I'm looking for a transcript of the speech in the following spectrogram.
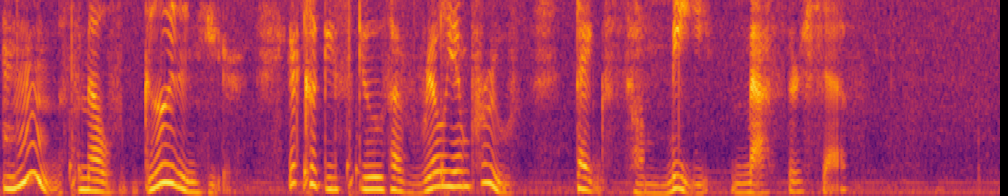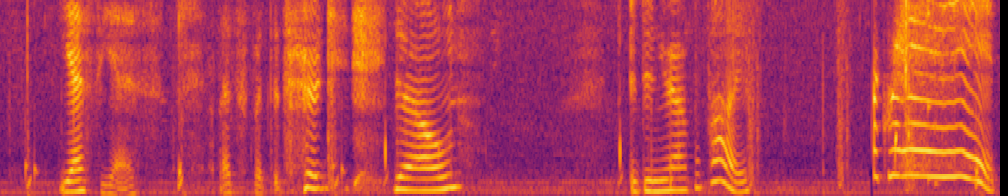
Mmm, smells good in here. Your cooking skills have really improved. Thanks to me, Master Chef. Yes, yes. Let's put the turkey down. And then your apple pie. Margaret!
